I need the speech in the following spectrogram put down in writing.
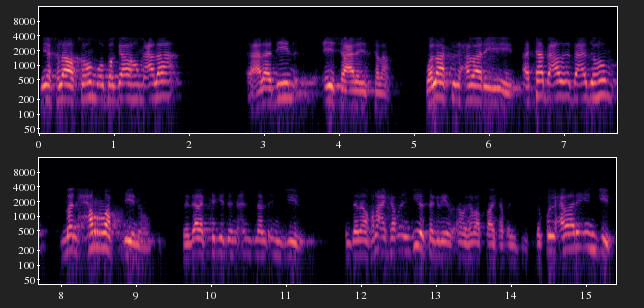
لإخلاصهم وبقائهم على على دين عيسى عليه السلام. ولكن الحواريين أتى بعدهم من حرف دينهم. لذلك تجد أن عندنا الإنجيل. عندنا 12 إنجيل تقريبا أو 13 إنجيل. لكل حواري إنجيل.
